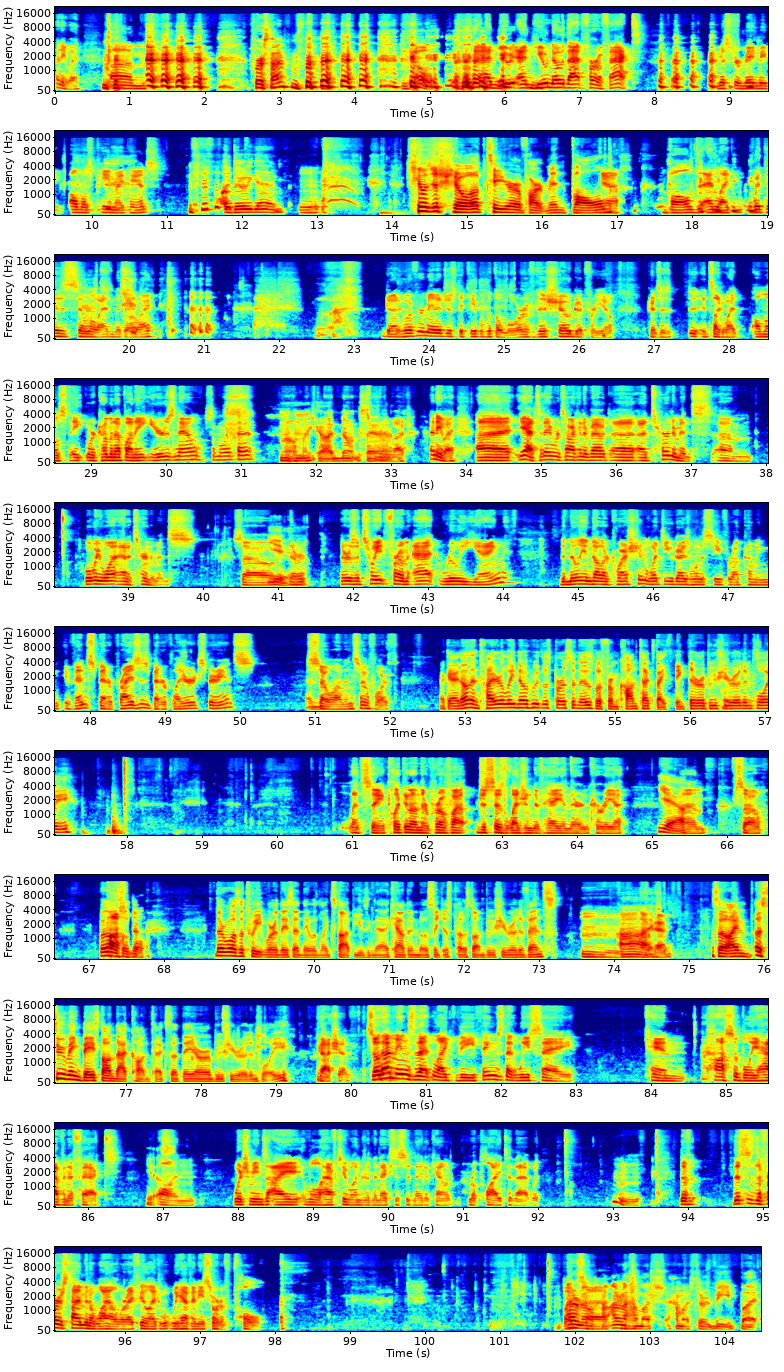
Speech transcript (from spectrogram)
Anyway, um, First time? no, and you and you know that for a fact. Mister made me almost pee my pants. I'll do it again. He'll just show up to your apartment bald. Yeah, bald and like with his silhouette in the doorway. God, whoever manages to keep up with the lore of this show, good for you. Because it's, it's like what almost eight. We're coming up on eight years now, something like that. Oh my Mhm. god! Don't It's say that. much. Anyway, uh, yeah, today we're talking about uh, uh tournaments. Um, what we want out of tournaments. So Yeah. there, there was a tweet from at Rui Yang. The million dollar question: What do you guys want to see for upcoming events? Better prizes, better player experience, And- so on and so forth. Okay, I don't entirely know who this person is, but from context, I think they're a Bushiroad employee. Let's see. Clicking on their profile just says Legend of Hay, and they're in Korea. Yeah, Um, so but also there, was a tweet where they said they would like stop using that account and mostly just post on Bushiroad events. Mm, Ah, okay. So I'm assuming based on that context that they are a Bushiroad employee. Gotcha. So that means that like the things that we say can possibly have an effect Yes. on which means I will have to under the Nexus at Night account reply to that with hmm. The this is the first time in a while where I feel like we have any sort of pull. I don't know. uh, I don't know how much how much there would be, but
